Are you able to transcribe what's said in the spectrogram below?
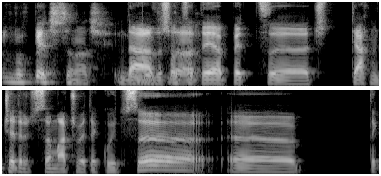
В 5 часа, значи. Да, защото да. са тези 5, е, тяхно 4 часа мачовете, които са. Е, так,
